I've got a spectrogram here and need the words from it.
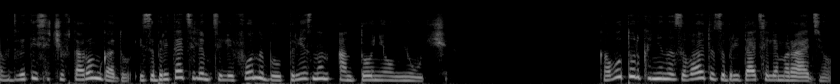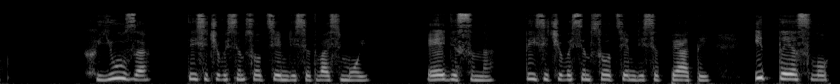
В 2002 году изобретателем телефона был признан Антонио Миуччи. Кого только не называют изобретателем радио. Хьюза, 1878, Эдисона, 1875 и Теслу,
